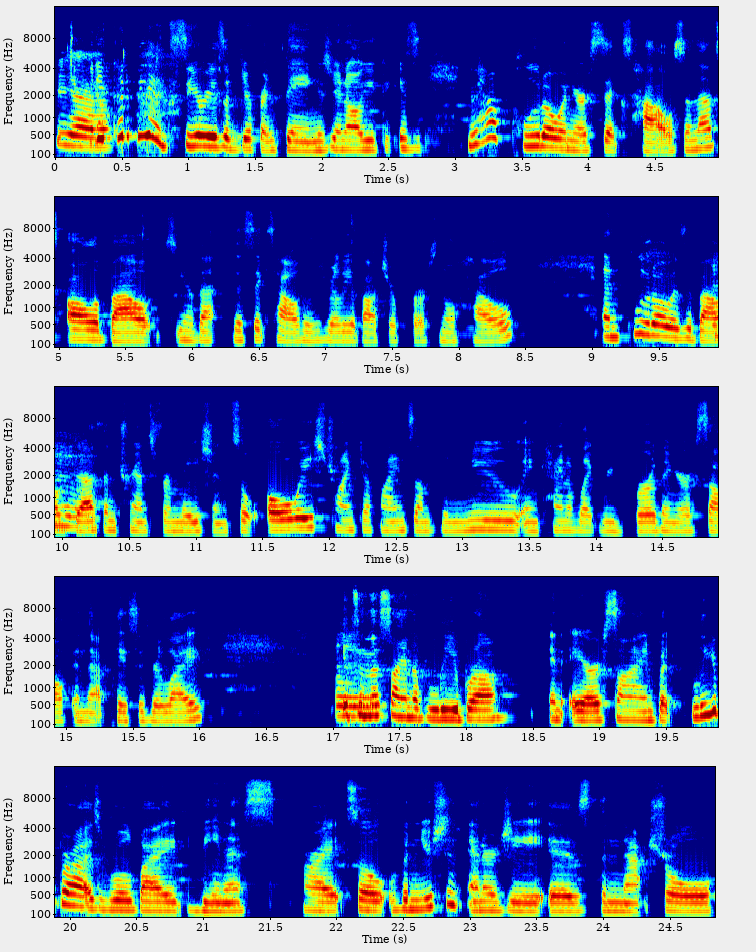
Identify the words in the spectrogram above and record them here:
Yeah. But it could be a series of different things, you know, you because you have Pluto in your sixth house, and that's all about, you know, that the sixth house is really about your personal health. And Pluto is about mm. death and transformation. So always trying to find something new and kind of like rebirthing yourself in that place of your life. Mm. It's in the mm. sign of Libra, an air sign, but Libra is ruled by Venus. All right. So Venusian energy is the natural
